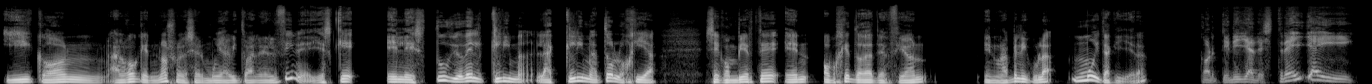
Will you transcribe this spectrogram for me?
y con algo que no suele ser muy habitual en el cine, y es que el estudio del clima, la climatología, se convierte en objeto de atención en una película muy taquillera. Cortinilla de estrella y...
